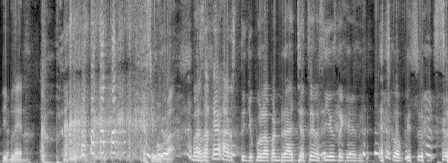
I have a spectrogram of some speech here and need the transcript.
Di blend. Kasih boba. Masaknya harus 78 derajat Celcius tuh kayaknya. Es kopi susu.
